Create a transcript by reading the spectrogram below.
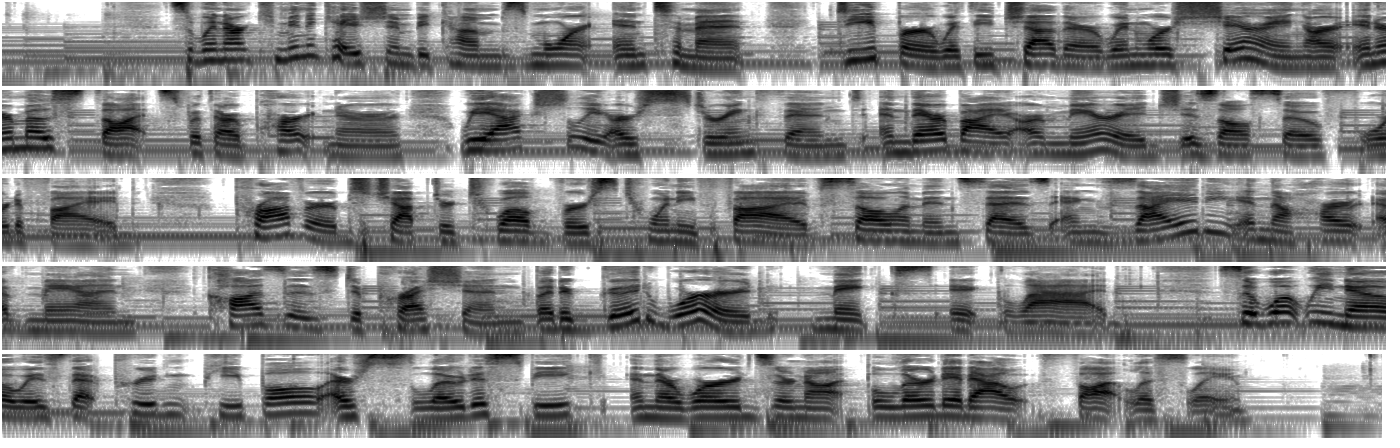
So, when our communication becomes more intimate, deeper with each other, when we're sharing our innermost thoughts with our partner, we actually are strengthened, and thereby our marriage is also fortified. Proverbs chapter 12, verse 25, Solomon says, Anxiety in the heart of man causes depression, but a good word makes it glad. So, what we know is that prudent people are slow to speak and their words are not blurted out thoughtlessly.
